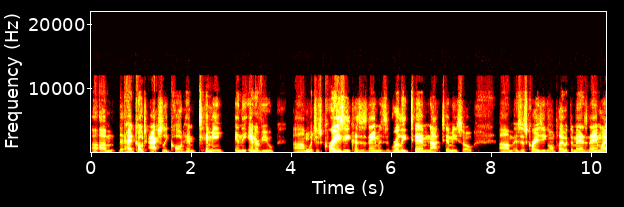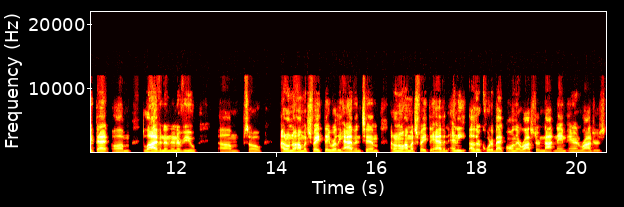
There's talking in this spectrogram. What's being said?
Um, the head coach actually called him Timmy in the interview, um, which is crazy because his name is really Tim, not Timmy. So um, it's just crazy going to play with the man's name like that um, live in an interview. Um, so I don't know how much faith they really have in Tim. I don't know how much faith they have in any other quarterback on their roster not named Aaron Rodgers.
